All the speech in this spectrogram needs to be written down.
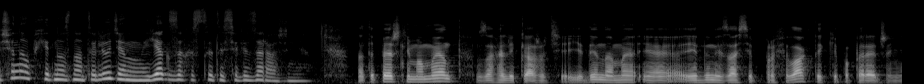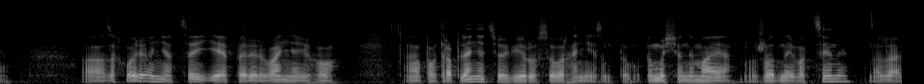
А що необхідно знати людям, як захиститися від зараження? На теперішній момент, взагалі кажучи, єдина, е, єдиний засіб профілактики, попередження захворювання це є переривання його потрапляння цього вірусу в організм. Тому, що немає ну, жодної вакцини, на жаль,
